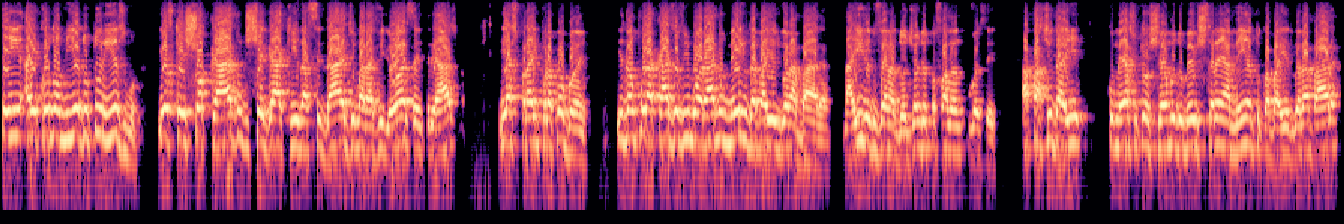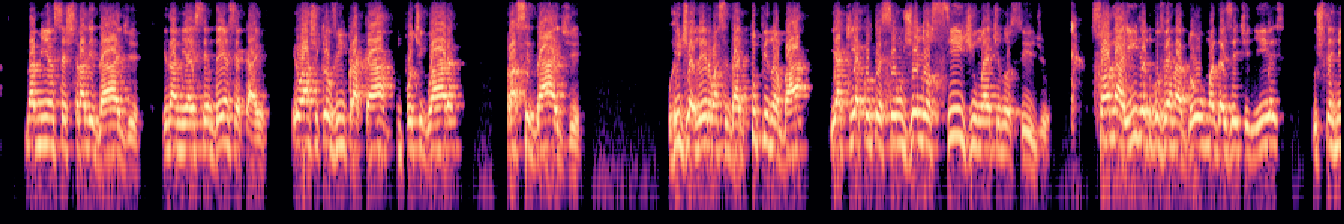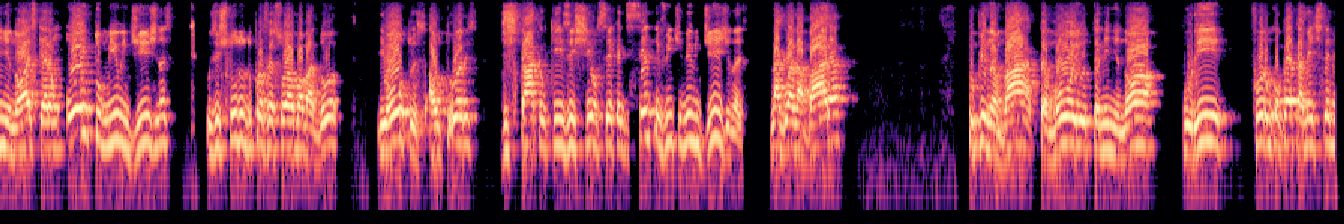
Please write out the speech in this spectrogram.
tem a economia do turismo. E eu fiquei chocado de chegar aqui na cidade maravilhosa, entre aspas, e as praias em próprio banho. E não por acaso eu vim morar no meio da Baía de Guanabara, na Ilha do Governador, de onde eu estou falando com você. A partir daí, começa o que eu chamo do meu estranhamento com a Baía de Guanabara, na minha ancestralidade e na minha ascendência, Caio. Eu acho que eu vim para cá, em Potiguara, para a cidade. O Rio de Janeiro é uma cidade tupinambá, e aqui aconteceu um genocídio, um etnocídio. Só na Ilha do Governador, uma das etnias, os termininóis, que eram 8 mil indígenas, os estudos do professor Alba Amador e outros autores destacam que existiam cerca de 120 mil indígenas na Guanabara, Tupinambá, Tamoio, Temininó, Puri, foram completamente terminados.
